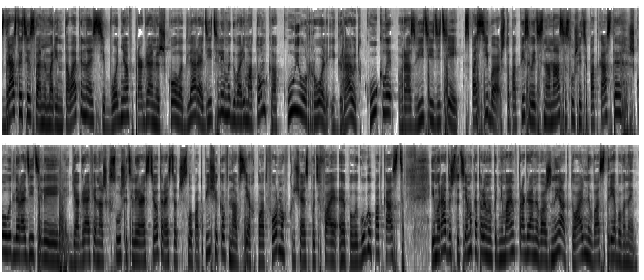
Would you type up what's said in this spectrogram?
Здравствуйте, с вами Марина Талапина. Сегодня в программе «Школа для родителей» мы говорим о том, какую роль играют куклы в развитии детей. Спасибо, что подписываетесь на нас и слушаете подкасты «Школы для родителей». География наших слушателей растет, и растет число подписчиков на всех платформах, включая Spotify, Apple и Google Podcast. И мы рады, что темы, которые мы поднимаем в программе, важны, актуальны, востребованы.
